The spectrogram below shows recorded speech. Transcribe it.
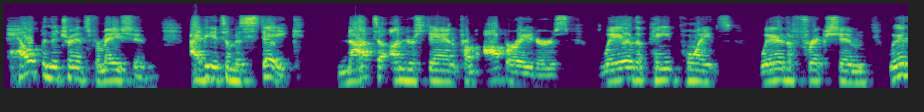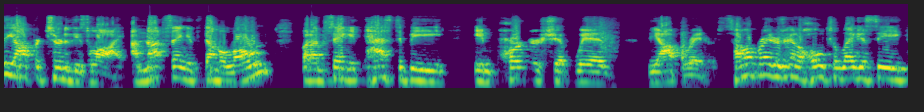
help in the transformation, I think it's a mistake not to understand from operators where the pain points, where the friction, where the opportunities lie. I'm not saying it's them alone, but I'm saying it has to be in partnership with the operators. Some operators are going to hold to legacy,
